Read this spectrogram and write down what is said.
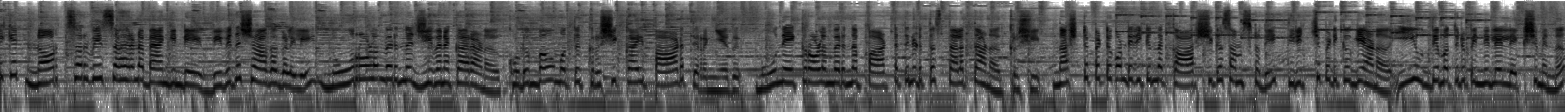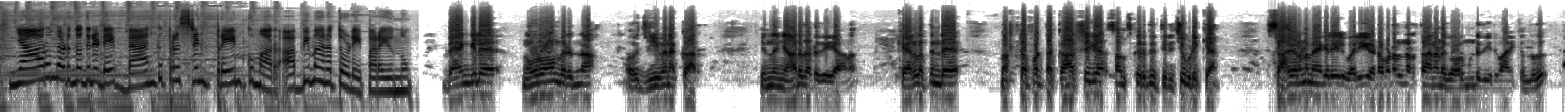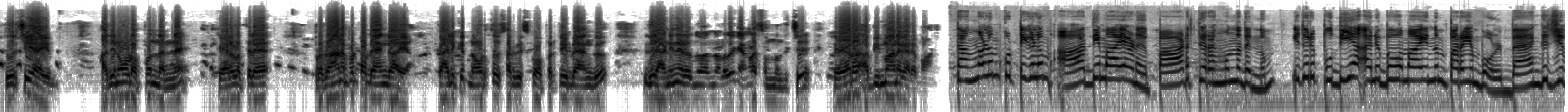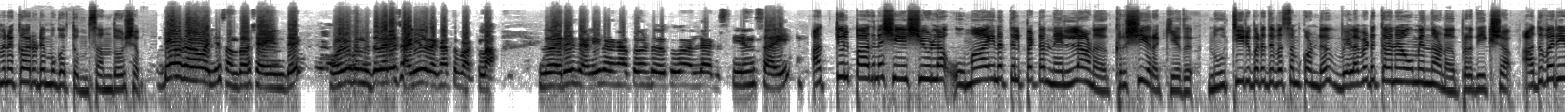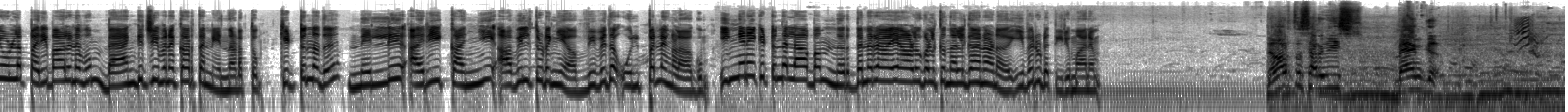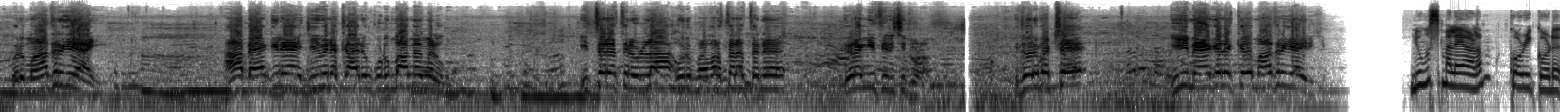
കാലിക്കറ്റ് നോർത്ത് സർവീസ് സഹകരണ ബാങ്കിന്റെ വിവിധ ശാഖകളിലെ നൂറോളം വരുന്ന ജീവനക്കാരാണ് കുടുംബവുമൊത്ത് കൃഷിക്കായി പാടത്തിറങ്ങിയത്. മൂന്നേക്കറോളം വരുന്ന പാട്ടത്തിനെടുത്ത സ്ഥലത്താണ് കൃഷി. നഷ്ടപ്പെട്ടുകൊണ്ടിരിക്കുന്ന കാർഷിക സംസ്കൃതി തിരിച്ചുപിടിക്കുകയാണ് ഈ ഉദ്യമത്തിനു പിന്നിലെ ലക്ഷ്യമെന്ന് ഞാറു നടന്നതിനിടെ ബാങ്ക് പ്രസിഡന്റ് പ്രേംകുമാർ അഭിമാനത്തോടെ പറയുന്നു. ബാങ്കിലെ നൂറോളം വരുന്ന ജീവനക്കാർ ഇന്ന് ഞാറ് നടുകയാണ്. കേരളത്തിന്റെ നഷ്ടപ്പെട്ട കാർഷിക സംസ്കൃതി തിരിച്ചുപിടിക്കാൻ സഹകരണ മേഖലയിൽ വലിയ ഇടപെടൽ നടത്താനാണ് ഗവൺമെന്റ് തീരുമാനിക്കുന്നത്. തീർച്ചയായും അതിനോടൊപ്പം തന്നെ കേരളത്തിലെ പ്രധാനപ്പെട്ട ബാങ്കായ Calicut north service cooperative bank ഇതിൽ അണിനിരന്നു എന്നുള്ളത് ഞങ്ങളെ സംബന്ധിച്ച് ഏറെ അഭിമാനകരമാണ്. തങ്ങളും കുട്ടികളും ആദ്യമായാണ് പാടത്തിറങ്ങുന്നതെന്നും ഇതൊരു പുതിയ അനുഭവമായെന്നും പറയുമ്പോൾ ബാങ്ക് ജീവനക്കാരുടെ മുഖത്തും സന്തോഷം. വലിയ സന്തോഷമായിട്ടുണ്ട് ഇതുവരെ ചളി ഇറങ്ങാത്ത മക്കളാ. ഇതുവരെ ചളിയിൽ ഇറങ്ങാത്തതുകൊണ്ട് ഇവർക്ക് നല്ല എക്സ്പീരിയൻസ് ആയി. അത്യുൽപാദന ശേഷിയുള്ള ഉമാ ഇനത്തിൽപ്പെട്ട നെല്ലാണ് കൃഷി ഇറക്കിയത്. നൂറ്റി ഇരുപത് ദിവസം കൊണ്ട് വിളവെടുക്കാനാവുമെന്നാണ് പ്രതീക്ഷ. അതുവരെയുള്ള പരിപാലനവും ബാങ്ക് ജീവനക്കാർ തന്നെ നടത്തും. കിട്ടുന്നത് നെല്ല് അരി കഞ്ഞി അവിൽ തുടങ്ങിയ വിവിധ ഉൽപ്പന്നങ്ങളാകും. ഇങ്ങനെ കിട്ടുന്ന ലാഭം നിർധനരായ ആളുകൾക്ക് നൽകാനാണ് ഇവരുടെ തീരുമാനം. നോർത്ത് സർവീസ് ബാങ്ക് ഒരു മാതൃകയായി. ആ ബാങ്കിലെ ജീവനക്കാരും കുടുംബാംഗങ്ങളും ഇത്തരത്തിലുള്ള ഒരു പ്രവർത്തനത്തിന് ഇറങ്ങി തിരിച്ചിട്ടുള്ളത്. ഇതൊരു പക്ഷേ ഈ മേഖലയ്ക്ക് മാതൃകയായിരിക്കും. ന്യൂസ് മലയാളം കോഴിക്കോട്.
